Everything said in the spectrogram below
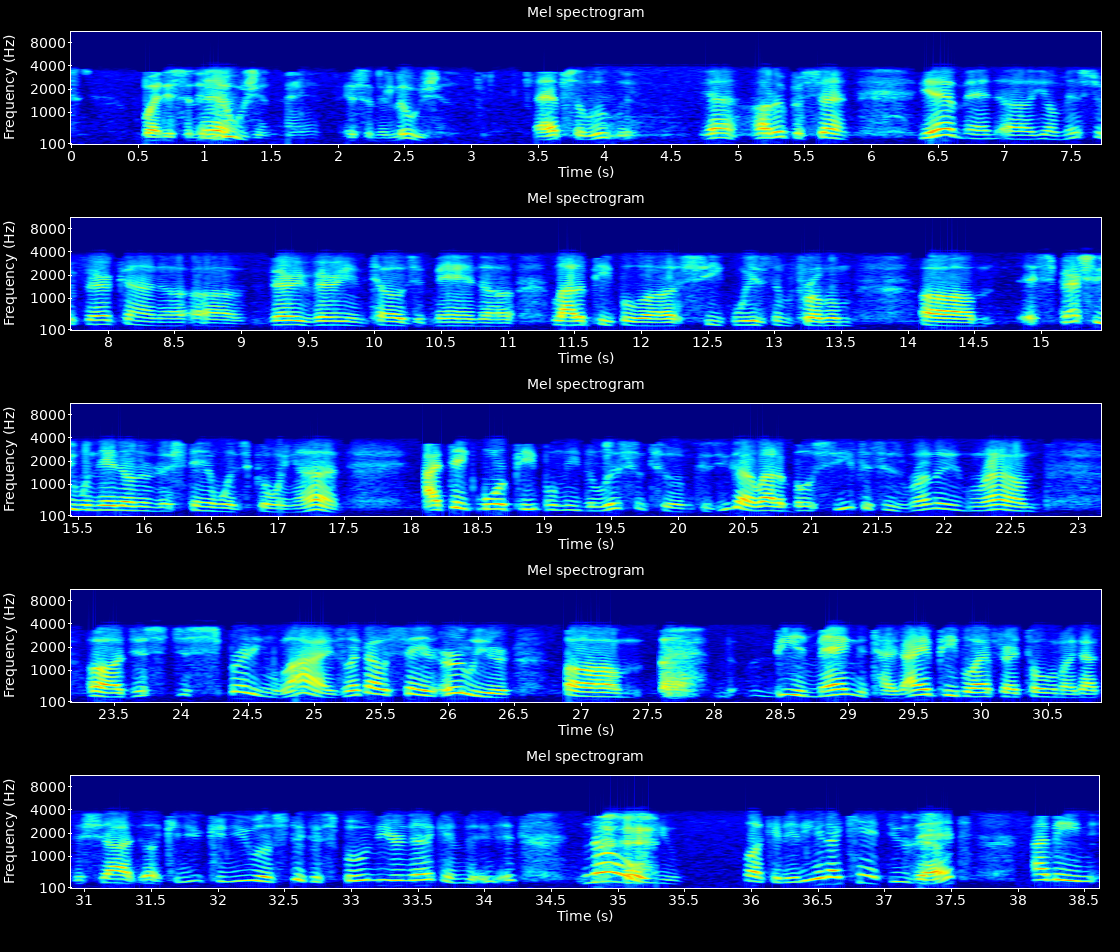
But it's an Yeah. illusion, man. It's an illusion. Absolutely. Yeah, hundred percent. Yeah, man. Uh, you know, Mr. Farrakhan, uh, uh, very, very intelligent man. Uh, a lot of people uh, seek wisdom from him, um, especially when they don't understand what's going on. I think more people need to listen to him because you got a lot of Bocephus running around, uh, just just spreading lies. Like I was saying earlier, um, being magnetized. I had people after I told them I got the shot. Like, can you can you uh, stick a spoon to your neck? And uh, no, you fucking idiot! I can't do that. I mean,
